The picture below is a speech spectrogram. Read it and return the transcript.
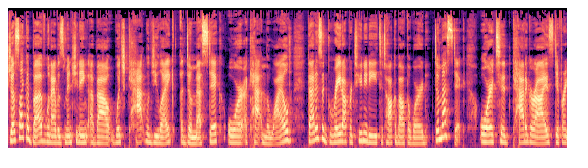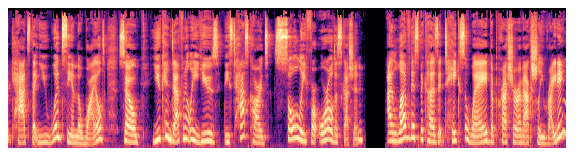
Just like above, when I was mentioning about which cat would you like, a domestic or a cat in the wild, that is a great opportunity to talk about the word domestic or to categorize different cats that you would see in the wild. So you can definitely use these task cards solely for oral discussion. I love this because it takes away the pressure of actually writing.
